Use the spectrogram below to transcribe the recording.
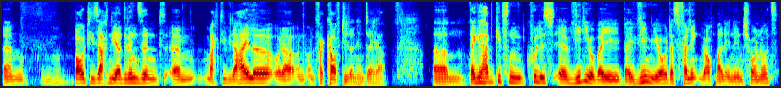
ähm, baut die Sachen, die da drin sind, ähm, macht die wieder heile oder und, und verkauft die dann hinterher. Ähm, da gibt es ein cooles äh, Video bei, bei Vimeo, das verlinken wir auch mal in den Show Notes.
